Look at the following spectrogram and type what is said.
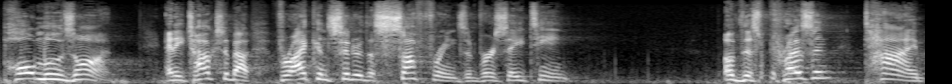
Paul moves on and he talks about, for I consider the sufferings in verse 18 of this present time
